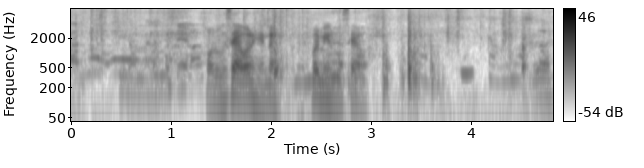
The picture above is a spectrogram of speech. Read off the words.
อันที่นำมาม่ได้แล้วขอดูเซลว่าเห็นหน่อยว่ามีหูเซล เลย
